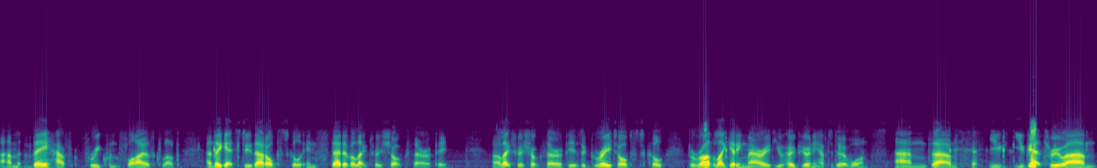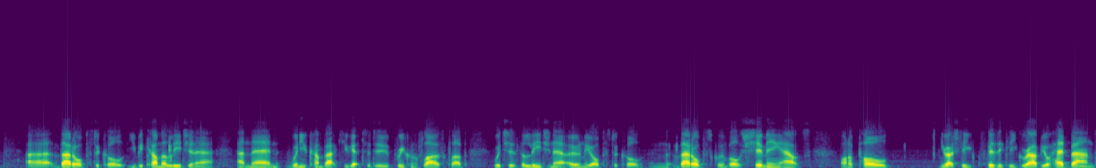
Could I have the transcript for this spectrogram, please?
Um, they have Frequent Flyers Club, and they get to do that obstacle instead of electroshock therapy. Now, electroshock therapy is a great obstacle, but rather like getting married, you hope you only have to do it once. And um, you you get through um, uh, that obstacle, you become a Legionnaire, and then when you come back, you get to do Frequent Flyers Club, which is the Legionnaire only obstacle. And that obstacle involves shimmying out on a pole. You actually physically grab your headband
